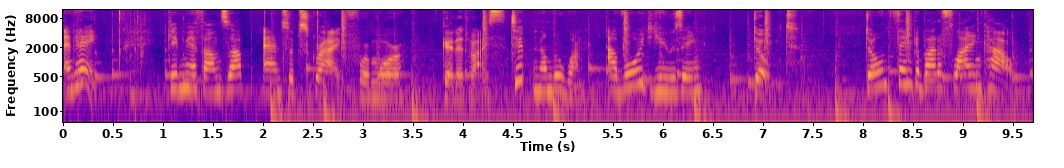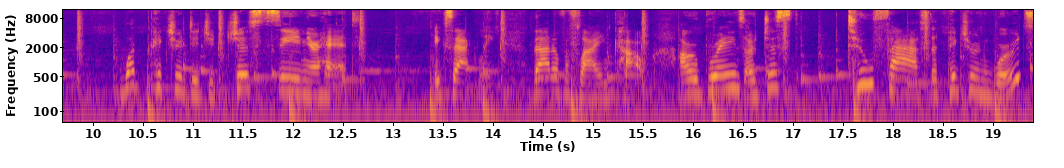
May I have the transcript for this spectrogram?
And hey, give me a thumbs up and subscribe for more good advice. Tip number one avoid using don't. Don't think about a flying cow. What picture did you just see in your head? Exactly, that of a flying cow. Our brains are just too fast at picturing words,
